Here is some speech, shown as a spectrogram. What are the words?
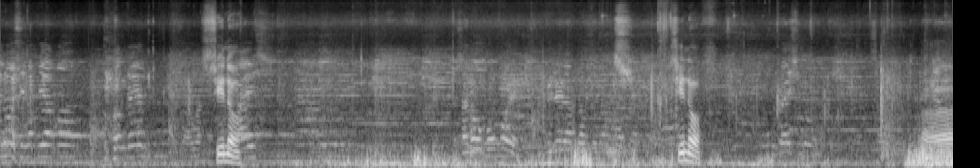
ano, sinabihan ko. Content. Sino? Guys. Sa loob ko eh. Bili lang daw sila. Sino? Guys, Ah,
